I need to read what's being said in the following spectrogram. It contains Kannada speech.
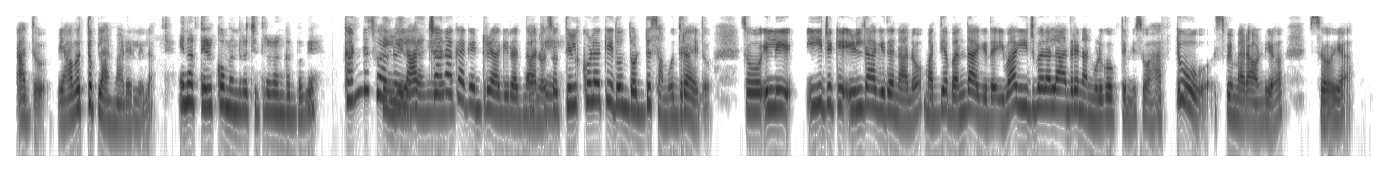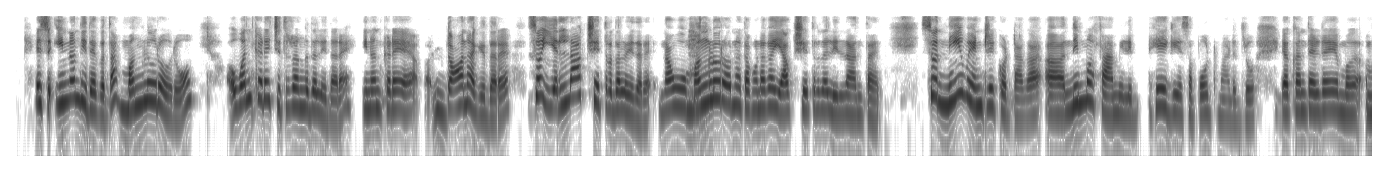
ಅದು ಯಾವತ್ತೂ ಪ್ಲಾನ್ ಮಾಡಿರ್ಲಿಲ್ಲ. ಏನಾದ್ರು ತಿಳ್ಕೊಂಬಂದ್ರ ಚಿತ್ರರಂಗದ ಬಗ್ಗೆ? ಖಂಡಿತವಾಗ್ಲೂ ಇಲ್ಲ. ಅಚಾನಕ್ ಆಗಿ ಎಂಟ್ರಿ ಆಗಿರೋದ್ ನಾನು. ಸೊ ತಿಳ್ಕೊಳಕ್ಕೆ ಇದೊಂದು ದೊಡ್ಡ ಸಮುದ್ರ ಇದು. ಸೊ ಇಲ್ಲಿ ಈಜಕ್ಕೆ ಇಳ್ದಾಗಿದೆ ನಾನು. ಮಧ್ಯ ಬಂದಾಗಿದೆ. ಇವಾಗ ಈಜ್ ಬರಲ್ಲ ಅಂದ್ರೆ ನಾನು ಮುಳುಗೋಗ್ತೀನಿ. So have to swim around your so yeah yes ಇನ್ನೊಂದಿದೆ ಗೊತ್ತಾ? ಮಂಗಳೂರವರು ಒಂದ್ ಕಡೆ ಚಿತ್ರರಂಗದಲ್ಲಿ ಇದ್ದಾರೆ ಇನ್ನೊಂದ್ ಕಡೆ ಡಾನ್ ಆಗಿದ್ದಾರೆ. ಸೊ ಎಲ್ಲಾ ಕ್ಷೇತ್ರದಲ್ಲೂ ಇದ್ದಾರೆ. ನಾವು ಮಂಗಳೂರವ್ರನ್ನ ತಗೊಂಡಾಗ ಯಾವ ಕ್ಷೇತ್ರದಲ್ಲಿ ಇಲ್ಲ ಅಂತ ಸೊ ನೀವು ಎಂಟ್ರಿ ಕೊಟ್ಟಾಗ ನಿಮ್ಮ ಫ್ಯಾಮಿಲಿ ಹೇಗೆ ಸಪೋರ್ಟ್ ಮಾಡಿದ್ರು? ಯಾಕಂತ ಹೇಳಿದ್ರೆ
